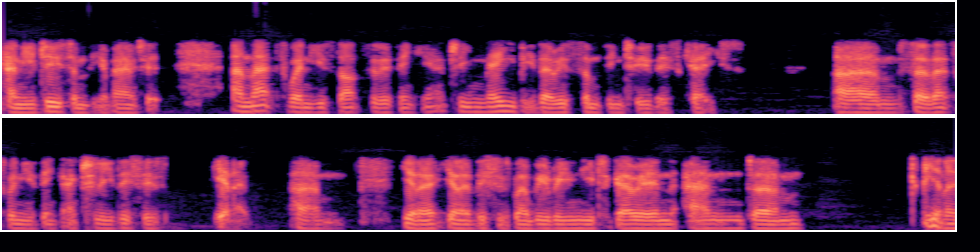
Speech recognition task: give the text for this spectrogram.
Can you do something about it? And that's when you start sort of thinking, actually, maybe there is something to this case. Um, so that's when you think, actually, this is, you know, um, you know, you know, this is where we really need to go in and, um, you know,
